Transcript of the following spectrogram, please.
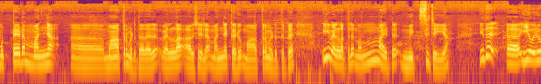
മുട്ടയുടെ മഞ്ഞ മാത്രം എടുത്ത് അതായത് വെള്ള ആവശ്യമില്ല മഞ്ഞക്കരു മാത്രം എടുത്തിട്ട് ഈ വെള്ളത്തിൽ നന്നായിട്ട് മിക്സ് ചെയ്യുക. ഇത് ഈ ഒരു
